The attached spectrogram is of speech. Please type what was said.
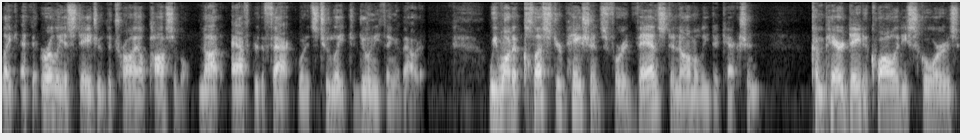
like at the earliest stage of the trial possible, not after the fact when it's too late to do anything about it. We want to cluster patients for advanced anomaly detection, compare data quality scores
